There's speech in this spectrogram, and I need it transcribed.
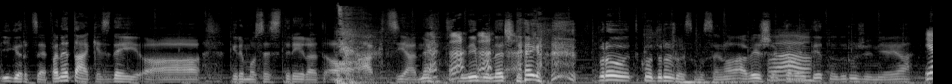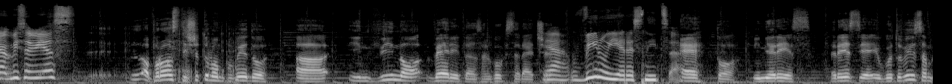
igrice, pa ne take, zdaj a, gremo se streljati, a, akcija, ne, ni bilo nič tega. Prav tako družili smo se, no, a veš, wow. Kvalitetno druženje. Ja, Ja, mislim, jaz. Oprosti, še to bom povedal. Uh, in vino, veritas, kako se reče. Ja, v vinu je resnica. E, to in je res. Res je, ugotovil sem,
